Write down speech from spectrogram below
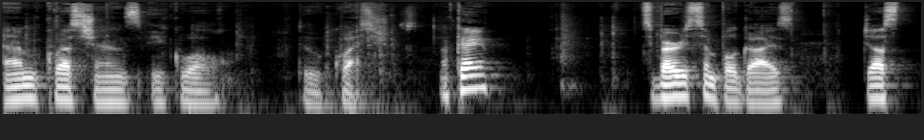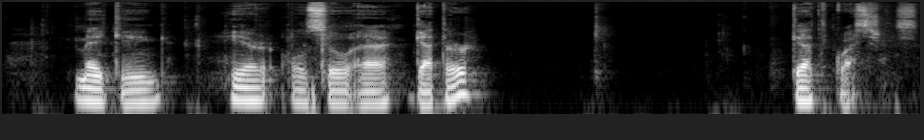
m questions equal to questions. Okay? It's very simple guys. Just making here also a getter. Get questions.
